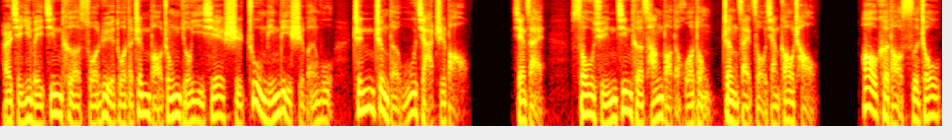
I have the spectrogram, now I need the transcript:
而且因为金特所掠夺的珍宝中有一些是著名历史文物，真正的无价之宝。现在，搜寻金特藏宝的活动正在走向高潮。奥克岛四周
